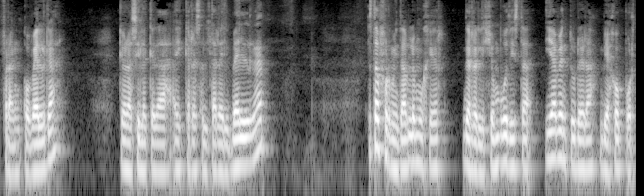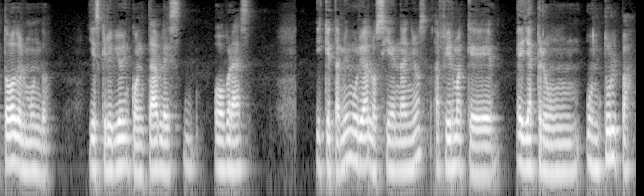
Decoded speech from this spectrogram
franco-belga, que ahora sí le queda, hay que resaltar el belga. Esta formidable mujer de religión budista y aventurera viajó por todo el mundo y escribió incontables obras y que también murió a los 100 años, afirma que ella creó un, tulpa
